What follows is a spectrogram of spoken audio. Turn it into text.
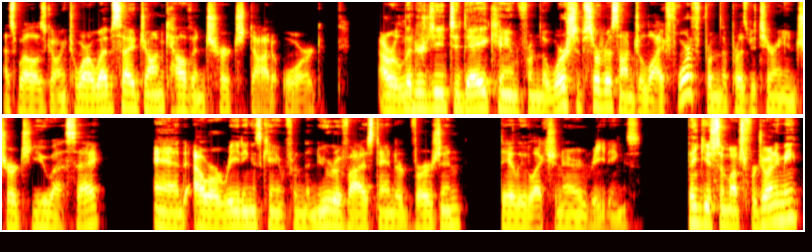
as well as going to our website, johncalvinchurch.org. Our liturgy today came from the worship service on July 4th from the Presbyterian Church USA, and our readings came from the New Revised Standard Version daily lectionary readings. Thank you so much for joining me.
